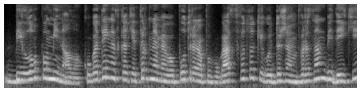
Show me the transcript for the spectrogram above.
Било поминало. Кога денеска ќе тргнеме во потрага по богатството, ќе го држам врзан, бидејќи,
